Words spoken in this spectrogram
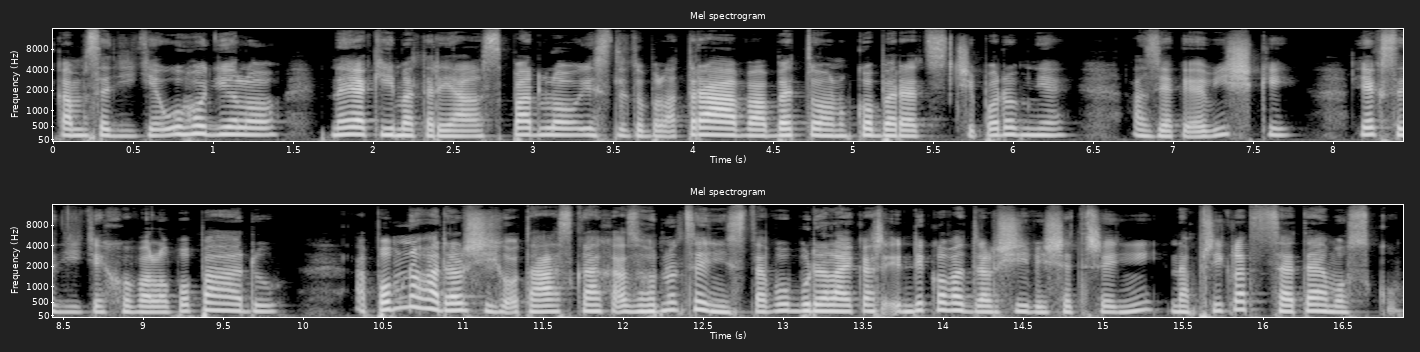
kam se dítě uhodilo, na jaký materiál spadlo, jestli to byla tráva, beton, koberec či podobně, a z jaké výšky, jak se dítě chovalo po pádu. A po mnoha dalších otázkách a zhodnocení stavu bude lékař indikovat další vyšetření, například CT mozku.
